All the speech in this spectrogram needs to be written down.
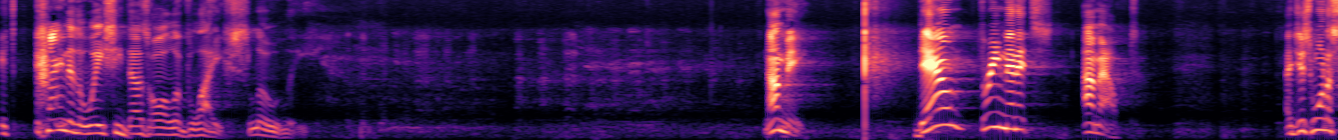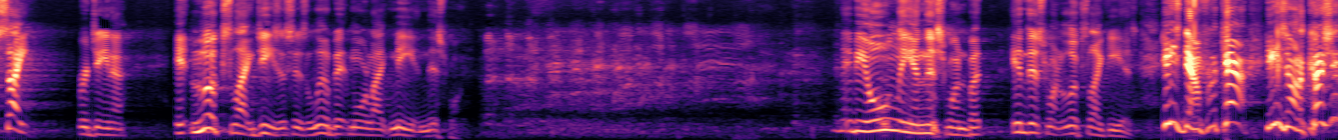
It's kind of the way she does all of life, slowly. Not me. Down, three minutes, I'm out. I just want to cite, Regina, it looks like Jesus is a little bit more like me in this one. Maybe only in this one, but in this one it looks like he is. He's down for the count. He's on a cushion.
